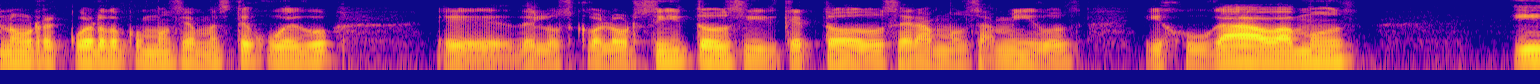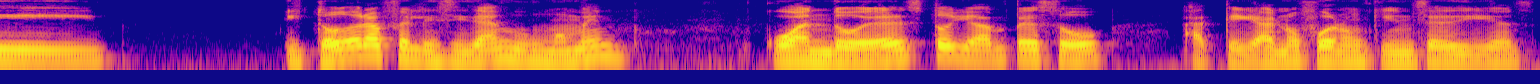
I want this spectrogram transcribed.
no recuerdo cómo se llama este juego, de los colorcitos y que todos éramos amigos y jugábamos. Y y todo era felicidad en un momento. Cuando esto ya empezó a que ya no fueron 15 días,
